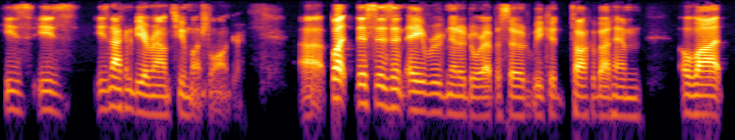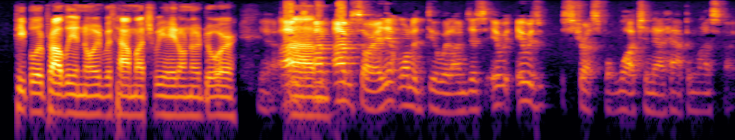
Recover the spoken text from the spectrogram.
he's he's he's not going to be around too much longer. Uh, but this isn't a Rougned Odor episode. We could talk about him a lot. People are probably annoyed with how much we hate on Odor. Yeah, I'm, Um, I'm, I'm sorry. I didn't want to do it. I'm just it, it was stressful watching that happen last night.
